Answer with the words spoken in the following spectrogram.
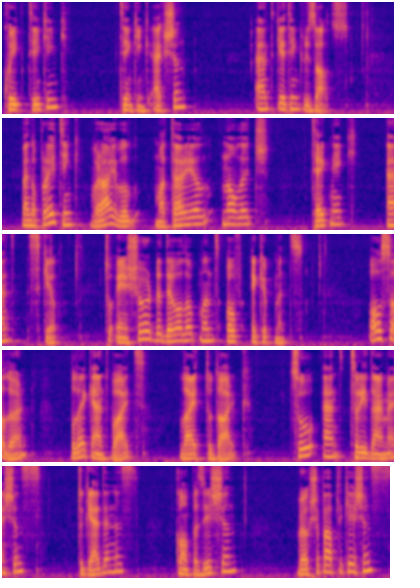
quick thinking, thinking action, and getting results. When operating variable material knowledge, technique, and skill to ensure the development of equipment. Also learn black and white, light to dark, two and three dimensions, togetherness, composition, workshop applications,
